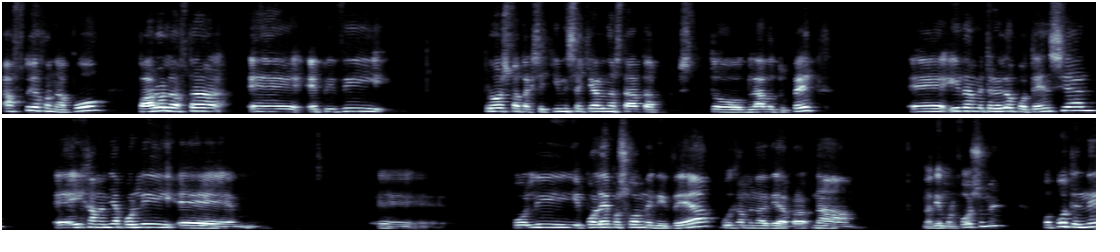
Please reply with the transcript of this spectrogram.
αυτό έχω να πω. Παρ' όλα αυτά, ε, επειδή πρόσφατα ξεκίνησα και άλλο ένα startup στο κλάδο του PET, ε, είδαμε τρελό potential, ε, είχαμε μια πολύ ε, ε, πολύ, πολλά υποσχόμενη ιδέα που είχαμε να, να, να διαμορφώσουμε. Οπότε ναι,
